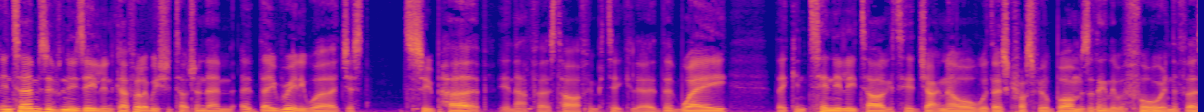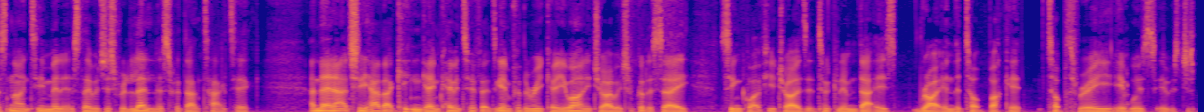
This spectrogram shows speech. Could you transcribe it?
in terms of New Zealand, I feel like we should touch on them. Uh, they really were just superb in that first half, in particular. The way they continually targeted Jack Nowell with those crossfield bombs. I think there were four in the first 19 minutes. They were just relentless with that tactic. And then actually how that kicking game came into effect again for the Rieko Ioane try, which I've got to say, seen quite a few tries at Twickenham. That is right in the top bucket, top three. It was it was just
